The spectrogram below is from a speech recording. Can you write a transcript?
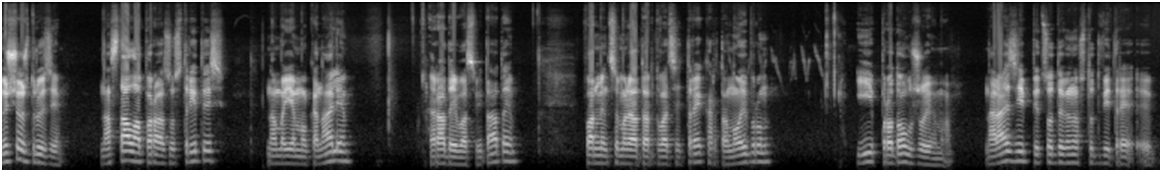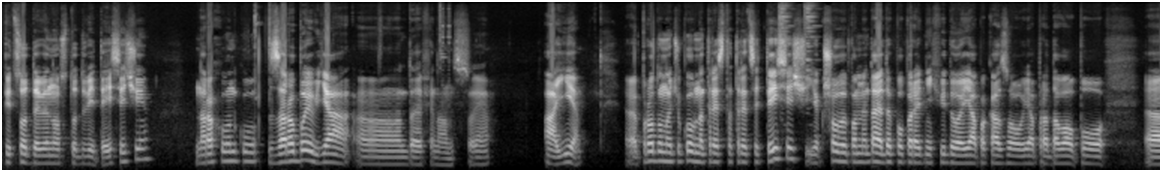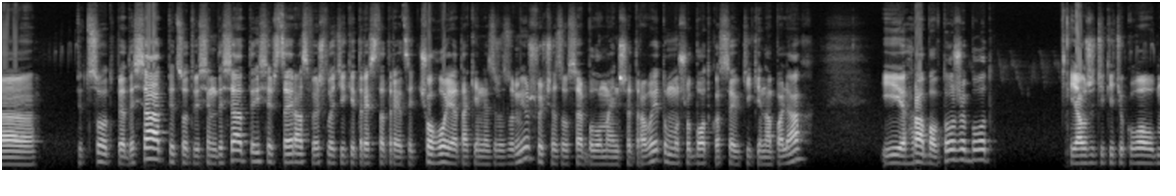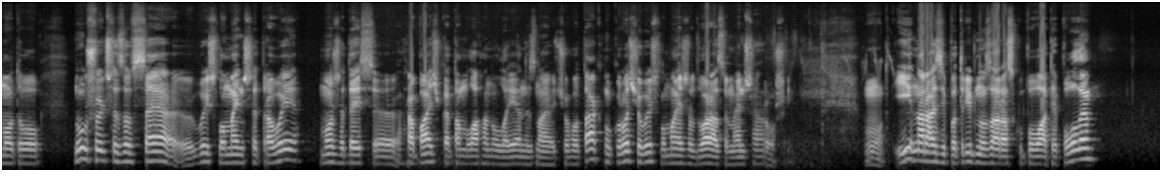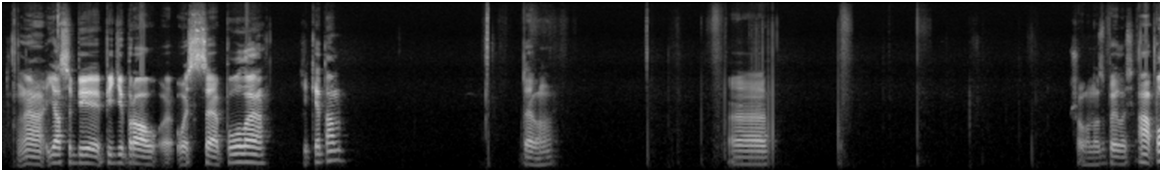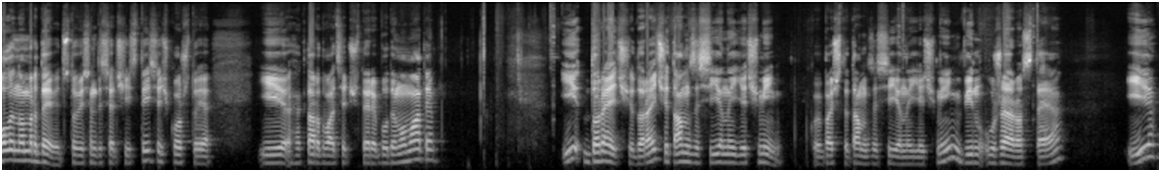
Ну що ж, друзі, настала пора зустрітись на моєму каналі. Радий вас вітати. Farming Simulator 23, карта Нойбрун. І продовжуємо. Наразі 592, е, 592 тисячі на рахунку. Заробив я. Е, де фінанси? А, є. Е, Продано тюков на 330 тисяч. Якщо ви пам'ятаєте попередніх відео, я показував, я продавав по е, 550-580 тисяч. Цей раз вийшло тільки 330. Чого я так і не зрозумів, що за все було менше трави, тому що бот косив тільки на полях. І грабав теж бот. Я вже тільки тюкував, обмотував. Ну, швидше за все, е, вийшло менше трави. Може, десь е, грабачка там лаганула, я не знаю, чого так. Ну, коротше, вийшло майже в два рази менше грошей. От. І наразі потрібно зараз купувати поле. Е, Я собі підібрав е, ось це поле. Яке там? Де воно? Що воно збилось? А, поле номер 9. 186 тисяч коштує. І гектар 24 будемо мати. І, до речі, до речі, там засіяний ячмінь. Як ви бачите, там засіяний ячмінь, він уже росте і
